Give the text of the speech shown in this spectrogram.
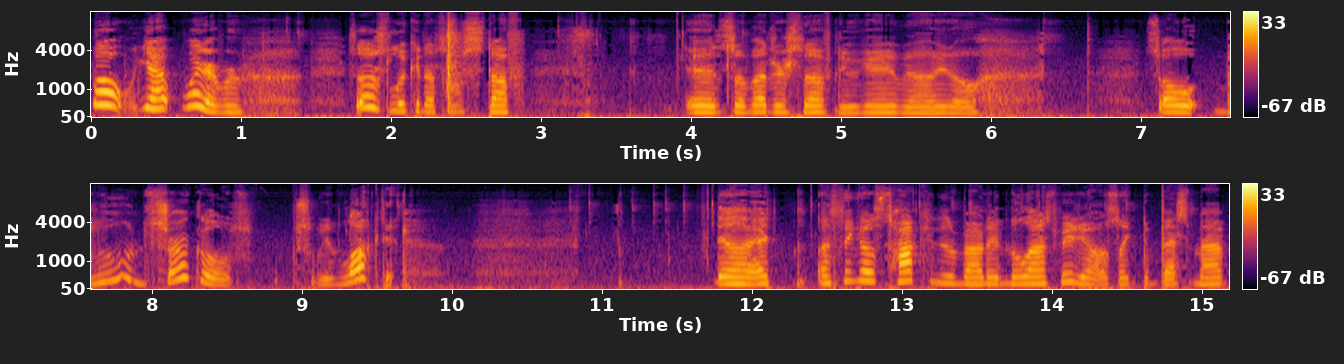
Well, yeah, whatever. So I was looking at some stuff and some other stuff, new game, uh, you know. So blue circles, so we unlocked it. Yeah, I, I think I was talking about it in the last video. I was like the best map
